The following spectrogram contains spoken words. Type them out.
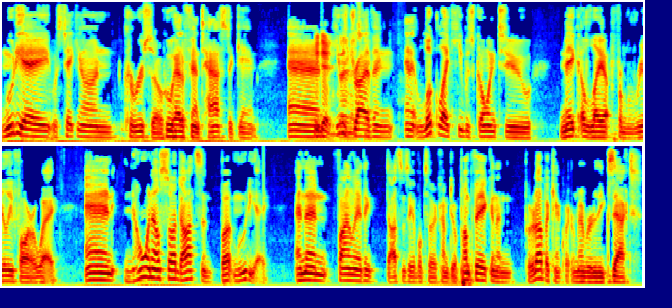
Mudiay was taking on Caruso, who had a fantastic game, and He did, very was nice driving, and it looked like he was going to make a layup from really far away, and no one else saw Dotson but Mudiay. And then finally, I think Dotson's able to kind of do a pump fake and then put it up. I can't quite remember the exact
